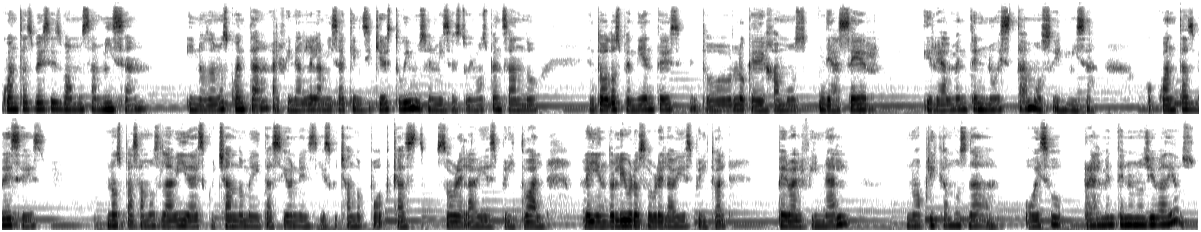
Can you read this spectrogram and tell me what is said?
¿Cuántas veces vamos a misa y nos damos cuenta al final de la misa que ni siquiera estuvimos en misa, estuvimos pensando en todos los pendientes, en todo lo que dejamos de hacer y realmente no estamos en misa? ¿O cuántas veces nos pasamos la vida escuchando meditaciones y escuchando podcasts sobre la vida espiritual, leyendo libros sobre la vida espiritual, pero al final no aplicamos nada o eso realmente no nos lleva a Dios.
